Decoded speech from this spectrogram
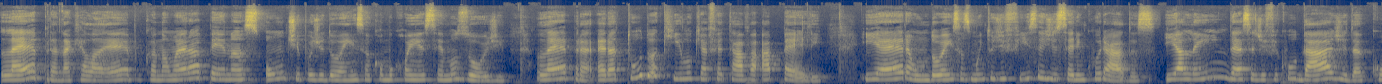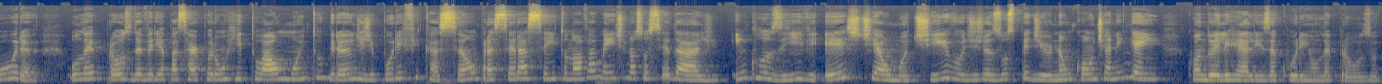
Lepra, naquela época, não era apenas um tipo de doença como conhecemos hoje. Lepra era tudo aquilo que afetava a pele. e eram doenças muito difíceis de serem curadas. E além dessa dificuldade da cura, o leproso deveria passar por um ritual muito grande de purificação para ser aceito novamente na sociedade. Inclusive, este é o motivo de Jesus pedir: não conte a ninguém quando ele realiza a cura em um leproso.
